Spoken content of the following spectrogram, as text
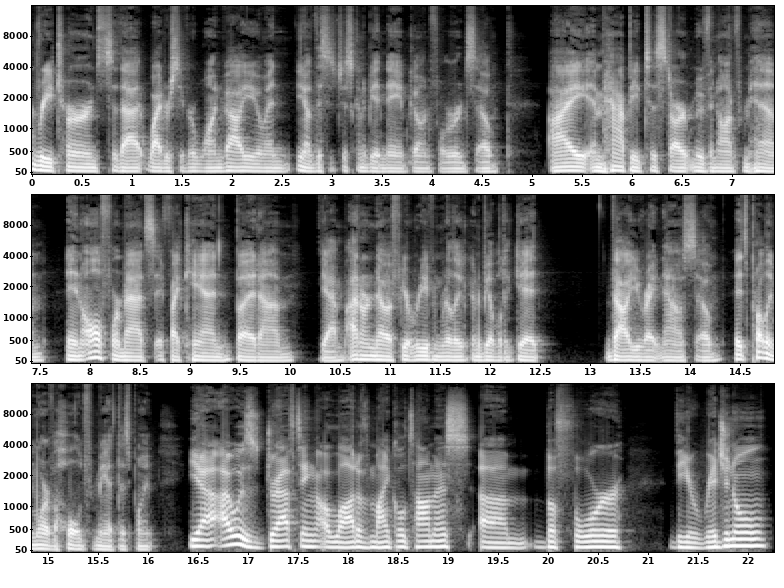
returns to that wide receiver one value, and you know, this is just going to be a name going forward. So I am happy to start moving on from him in all formats if I can. But um, yeah, I don't know if you're even really going to be able to get value right now. So it's probably more of a hold for me at this point. Yeah, I was drafting a lot of Michael Thomas um, before the original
